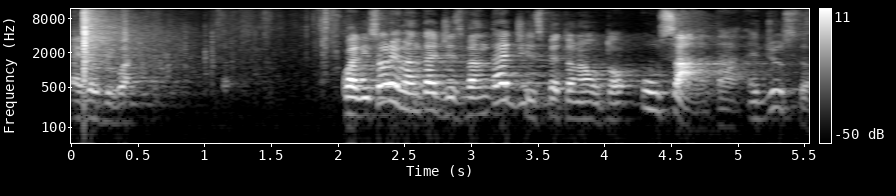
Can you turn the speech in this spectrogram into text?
eccoci qua. Quali sono i vantaggi e svantaggi rispetto a un'auto usata? È giusto?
